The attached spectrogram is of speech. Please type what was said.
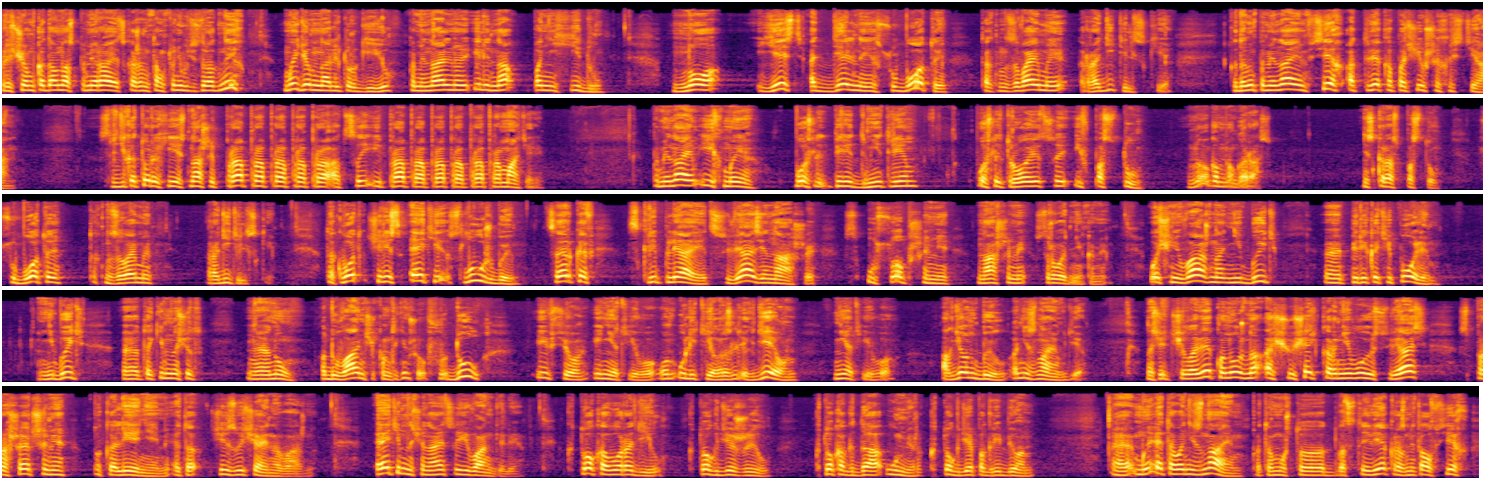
Причем, когда у нас помирает, скажем, там кто-нибудь из родных – мы идем на литургию поминальную или на панихиду. Но есть отдельные субботы, так называемые родительские, когда мы поминаем всех от века почивших христиан, среди которых есть наши пра-пра-пра-пра-пра отцы и пра-пра-пра-пра-пра матери. Поминаем их мы после, перед Дмитрием, после Троицы и в посту. Много-много раз. Несколько раз в посту. Субботы, так называемые родительские. Так вот, через эти службы церковь скрепляет связи наши с усопшими нашими сродниками. Очень важно не быть э, перекати-полем, не быть э, таким, значит, э, ну, одуванчиком, таким, что фу, дул, и все, и нет его. Он улетел. Где он? Нет его. А где он был? А не знаю где. Значит, человеку нужно ощущать корневую связь с прошедшими поколениями. Это чрезвычайно важно. Этим начинается Евангелие. Кто кого родил, кто где жил, кто когда умер, кто где погребен. Э, мы этого не знаем, потому что 20 век разметал всех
